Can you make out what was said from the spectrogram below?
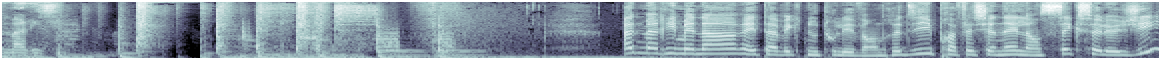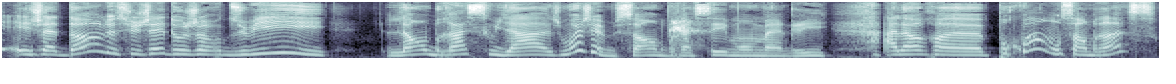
Anne-Marie. Anne-Marie Ménard est avec nous tous les vendredis, professionnelle en sexologie, et j'adore le sujet d'aujourd'hui, l'embrassouillage. Moi, j'aime ça, embrasser mon mari. Alors, euh, pourquoi on s'embrasse?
